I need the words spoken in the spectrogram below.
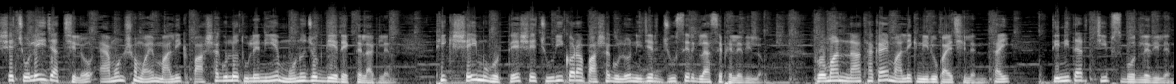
সে চলেই যাচ্ছিল, এমন সময় মালিক পাশাগুলো তুলে নিয়ে মনোযোগ দিয়ে দেখতে লাগলেন। ঠিক সেই মুহূর্তে সে চুরি করা পাশাগুলো নিজের জুসের গ্লাসে ফেলে দিল। প্রমাণ না থাকায় মালিক নিরুপায় ছিলেন, তাই তিনি তার চিপস বদলে দিলেন।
